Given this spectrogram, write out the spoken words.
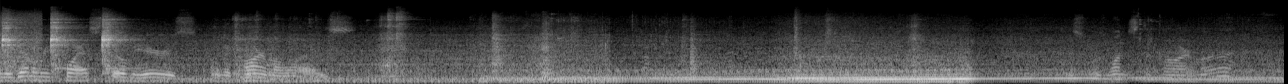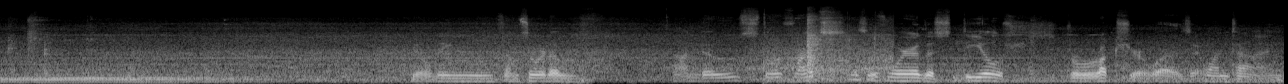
we're gonna request over here is where the karma was. This was once the karma. Building some sort of condos, storefronts. This is where the steel structure was at one time.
